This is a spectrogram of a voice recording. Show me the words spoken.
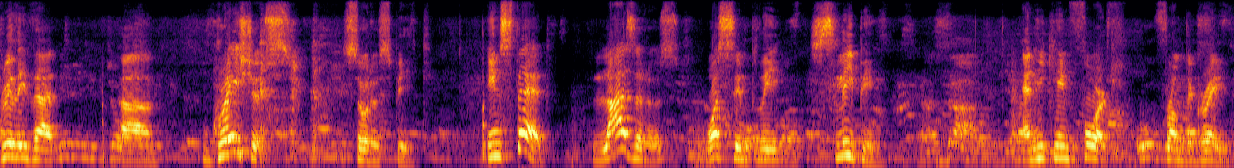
really that uh, gracious, so to speak. Instead, Lazarus was simply sleeping, and he came forth from the grave.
